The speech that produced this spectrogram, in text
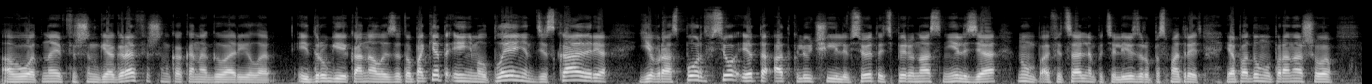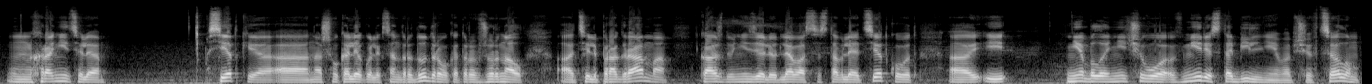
А Вот, Nefishing, Geographishing, как она говорила, и другие каналы из этого пакета, Animal Planet, Discovery, Евроспорт, все это отключили, все это теперь у нас нельзя, ну, официально по телевизору посмотреть. Я подумал про нашего хранителя сетки а, нашего коллегу Александра Дудорова, который в журнал а, телепрограмма каждую неделю для вас составляет сетку. Вот, а, и не было ничего в мире стабильнее вообще в целом,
